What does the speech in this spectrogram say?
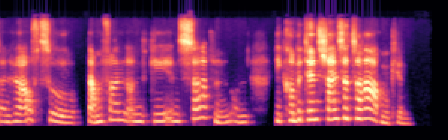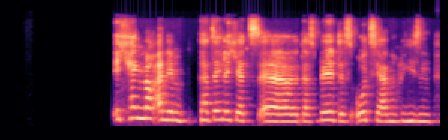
Dann hör auf zu dampfern und geh ins Surfen. Und die Kompetenz scheinst du zu haben, Kim. Ich hänge noch an dem tatsächlich jetzt äh, das Bild des Ozeanriesen.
